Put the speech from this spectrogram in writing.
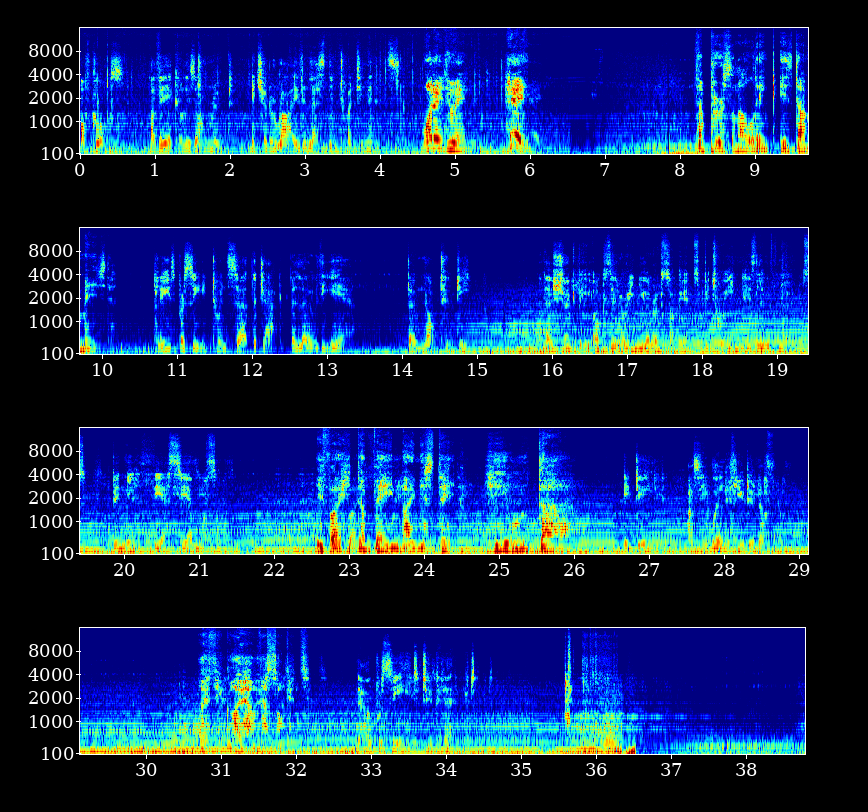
Of course, a vehicle is en route. It should arrive in less than 20 minutes. What are you doing? Hey! The personal link is damaged. Please proceed to insert the jack below the ear, though not too deep. There should be auxiliary neurosockets between his lymph nodes, beneath the SCM muscle. If I hit a vein by mistake, he will die. Indeed, as he will if you do nothing. I think I have the socket. Now proceed to connect.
